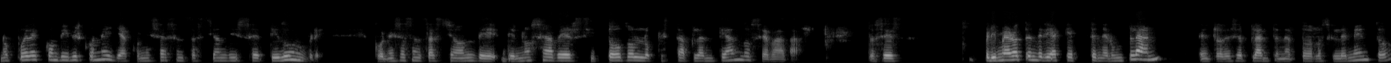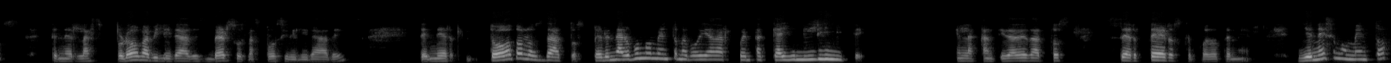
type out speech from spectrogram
no puede convivir con ella, con esa sensación de incertidumbre, con esa sensación de, de no saber si todo lo que está planteando se va a dar. Entonces, primero tendría que tener un plan, dentro de ese plan tener todos los elementos, tener las probabilidades versus las posibilidades, tener todos los datos, pero en algún momento me voy a dar cuenta que hay un límite en la cantidad de datos certeros que puedo tener. Y en ese momento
